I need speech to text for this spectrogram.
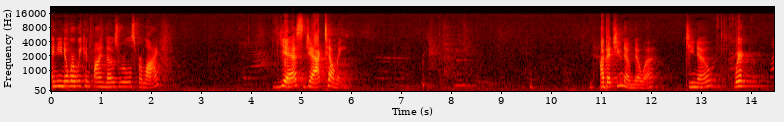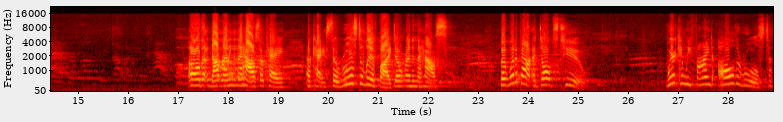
And you know where we can find those rules for life? Yes, Jack, tell me. I bet you know, Noah. Do you know? Where? Oh, the, not running in the house. Okay. Okay, so rules to live by. Don't run in the house. But what about adults, too? Where can we find all the rules to,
